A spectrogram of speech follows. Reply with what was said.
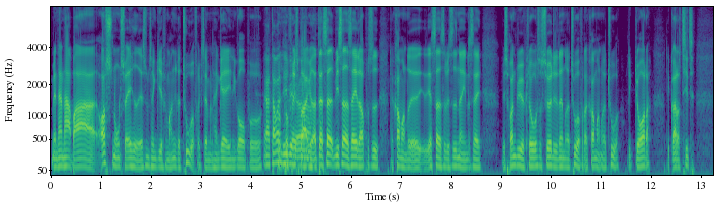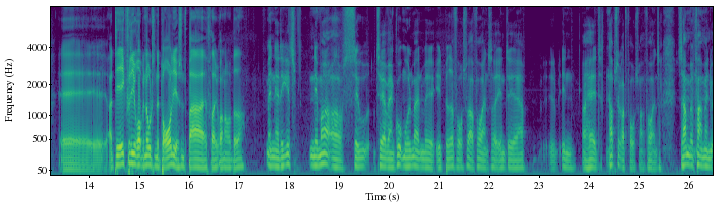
men han har bare også nogle svagheder. Jeg synes, han giver for mange returer, for eksempel. Han gav en i går på, Ja, der var på, lige på ved frisparket, og der sad, vi sad og sagde det op på siden, der kommer en, øh, jeg sad så ved siden af en, der sagde, hvis Brøndby er kloge, så søger de den retur, for der kommer en retur. Og det gjorde der. Det gør der tit. Øh, og det er ikke fordi Robin Olsen er dårlig, jeg synes bare, at Frederik Rønner var bedre. Men er det ikke nemmere at se ud til at være en god målmand med et bedre forsvar foran sig, end det er øh, end at have et knap så godt forsvar foran sig. Sammen med man jo,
